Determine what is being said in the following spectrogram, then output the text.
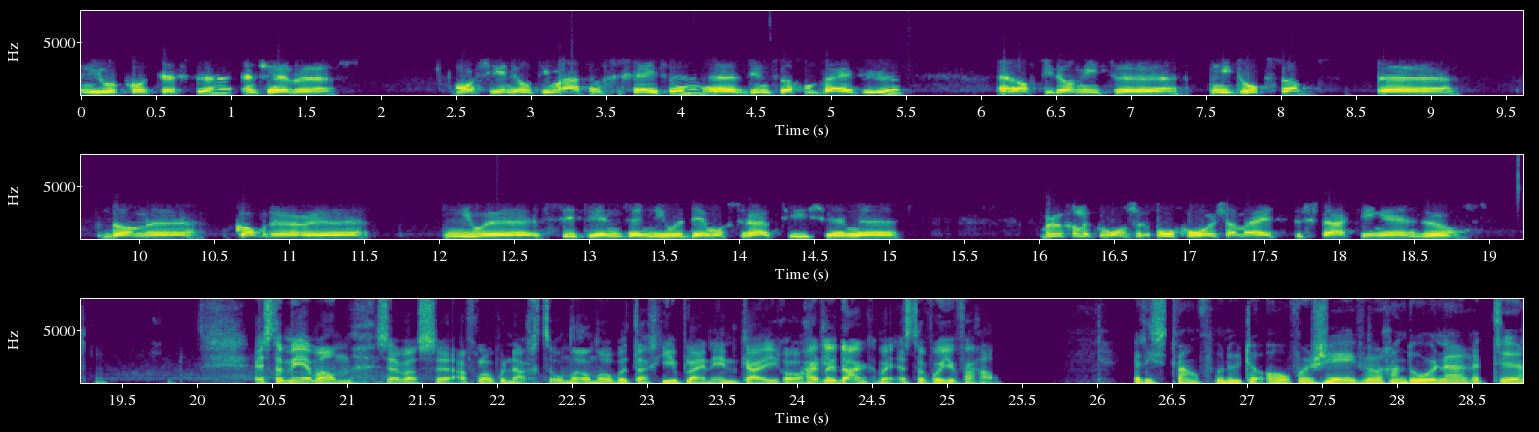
nieuwe protesten. En ze hebben Morsi een ultimatum gegeven, dinsdag om 5 uur. En als hij dan niet, niet opstapt, dan komen er nieuwe sit-ins en nieuwe demonstraties en burgerlijke ongehoorzaamheid, de stakingen en zo. Esther Meerman, zij was uh, afgelopen nacht onder andere op het Tahrirplein in Cairo. Hartelijk dank, Esther, voor je verhaal. Het is twaalf minuten over zeven. We gaan door naar het uh,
